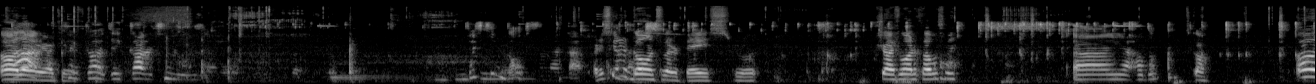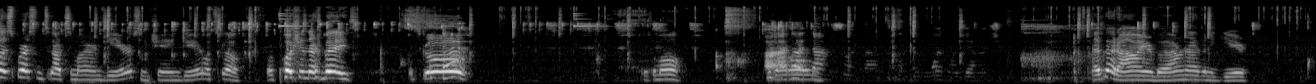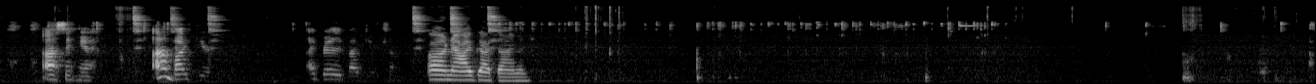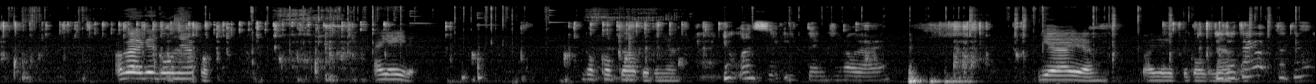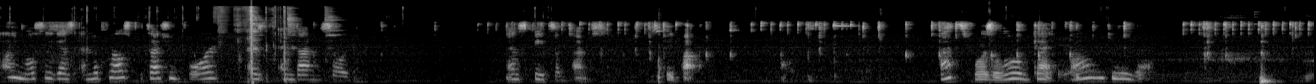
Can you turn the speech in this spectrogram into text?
Oh, God, there we are. Okay, team. God, they got our teammate. was there. Fifteen gold from that guy. I'm just gonna go into their base. Screw it. Shock, you wanna come with me? Uh, yeah. Hold up. Let's go. Oh, this person's got some iron gear, some chain gear. Let's go. We're pushing their base. Let's go. Take them all. I, I got down sword now. I'm gonna do way more damage. I've got iron, but I don't have any gear. Ah, same here. I don't buy gear. I barely buy gear. So. Oh, now I've got diamond. I gotta get a golden apple. I ate it. Got cooked up with it, You instant eat things, you know that, right? Yeah, yeah. I ate the golden Dude, the thing, the thing I mostly guess Ender Pearls, Protection 4, is, and Diamond Sword. And Speed sometimes. Speed Pop. That was a little gay. Why would you do that?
